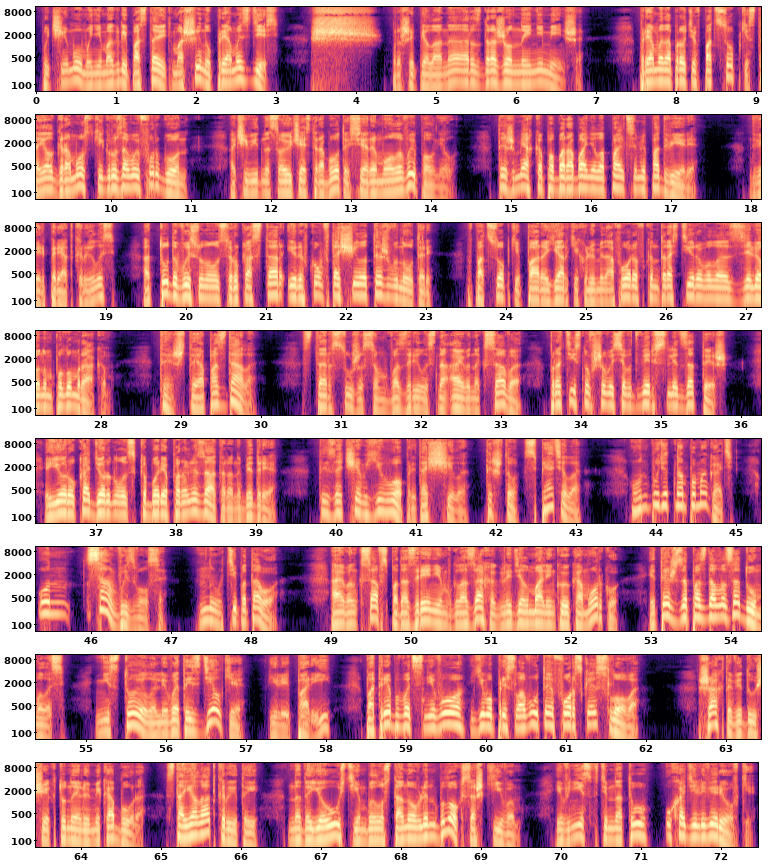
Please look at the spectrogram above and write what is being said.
«Почему мы не могли поставить машину прямо здесь?» «Ш-ш-ш!» прошипела она, раздраженная не меньше. Прямо напротив подсобки стоял громоздкий грузовой фургон. Очевидно, свою часть работы Серый Мола выполнил. Ты ж мягко побарабанила пальцами по двери. Дверь приоткрылась, оттуда высунулась рука Стар и рывком втащила Тэш внутрь. В подсобке пара ярких люминофоров контрастировала с зеленым полумраком. — Тэш, ты опоздала. Стар с ужасом возрилась на Айвена Ксава, протиснувшегося в дверь вслед за Тэш. Ее рука дернулась к кобуре парализатора на бедре. — Ты зачем его притащила? Ты что, спятила? Он будет нам помогать. Он сам вызвался. Ну, типа того. Айван Ксав с подозрением в глазах оглядел маленькую коморку и Тэш запоздало задумалась, не стоило ли в этой сделке, или пари, потребовать с него его пресловутое форское слово. Шахта, ведущая к туннелю Микабура, стояла открытой, над ее устьем был установлен блок со шкивом, и вниз в темноту уходили веревки.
